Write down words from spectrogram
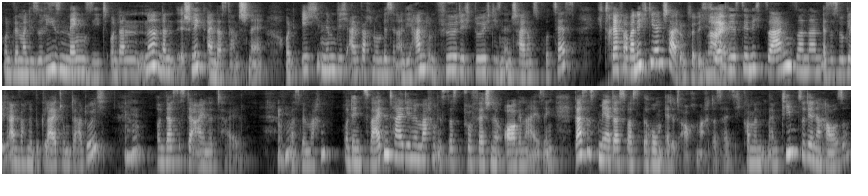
Und wenn man diese Riesenmengen sieht und dann, ne, dann schlägt einen das ganz schnell. Und ich nehme dich einfach nur ein bisschen an die Hand und führe dich durch diesen Entscheidungsprozess. Ich treffe aber nicht die Entscheidung für dich. Nein. Ich werde es dir nicht sagen, sondern es ist wirklich einfach eine Begleitung dadurch. Mhm. Und das ist der eine Teil, mhm. was wir machen. Und den zweiten Teil, den wir machen, ist das Professional Organizing. Das ist mehr das, was The Home Edit auch macht. Das heißt, ich komme mit meinem Team zu dir nach Hause.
